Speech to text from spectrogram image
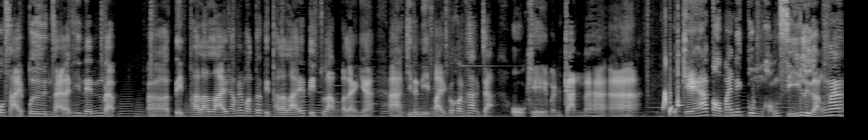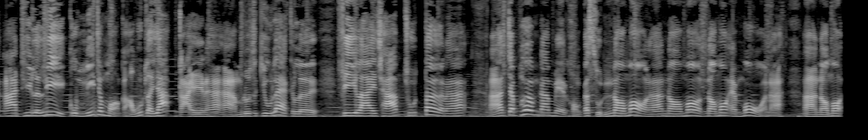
พวกสายปืนสายอะไรที่เน้นแบบติดพาราไลท์ทำให้มอนเตอร์ติดพาราไลท์ติดหลับอะไรอย่างเงี้ยอ่ากินอันนี้ไปก็ค่อนข้างจะโอเคเหมือนกันนะฮะอ่า โอเคฮะต่อไปในกลุ่มของสีเหลืองนะอาทิลเลอรี่กลุ่มนี้จะเหมาะกับอาวุธระยะไกลนะฮะอ่ามาดูสกิลแรกกันเลยฟรีไลน์ชาร์ปชูเตอร์นะฮะอ่าจะเพิ่มดาเมจของกระสุน normal นะฮะ normal normal ammo อะนะอ่า normal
